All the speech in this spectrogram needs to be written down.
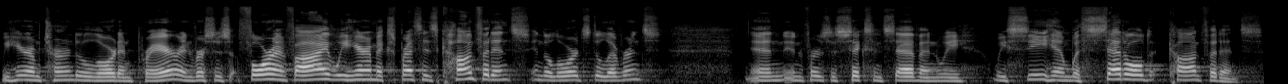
we hear him turn to the Lord in prayer. In verses 4 and 5, we hear him express his confidence in the Lord's deliverance. And in verses 6 and 7, we, we see him with settled confidence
